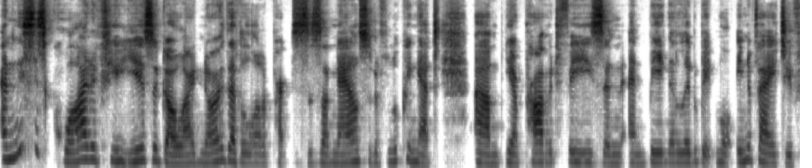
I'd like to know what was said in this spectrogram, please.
And this is quite a few years ago. I know that a lot of practices are now sort of looking at, um, you know, private fees and, and being a little bit more innovative.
